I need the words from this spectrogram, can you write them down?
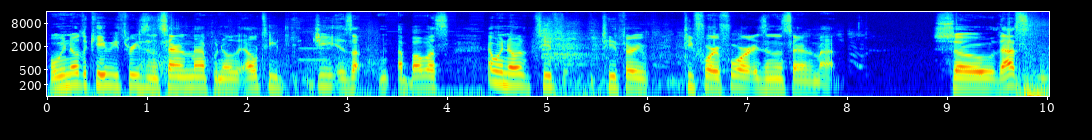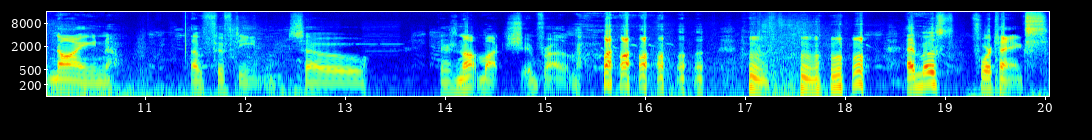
Well, we know the KV3 is in the center of the map. We know the LTG is up above us, and we know the T T30 T44 is in the center of the map. So that's nine of 15. So there's not much in front of them. At most, four tanks.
